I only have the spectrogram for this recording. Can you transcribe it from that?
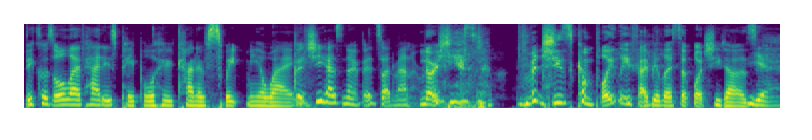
Because all I've had is people who kind of sweep me away. But she has no bedside manner. no, she is. But she's completely fabulous at what she does. Yeah.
